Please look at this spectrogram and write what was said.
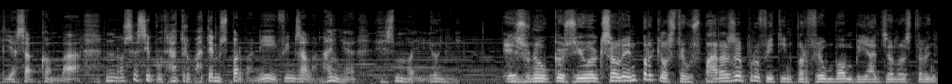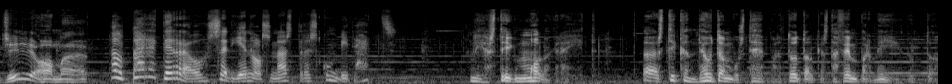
i ja sap com va. No sé si podrà trobar temps per venir fins a Alemanya. És molt lluny. És una ocasió excel·lent perquè els teus pares aprofitin per fer un bon viatge a l'estranger, home. El pare té raó, serien els nostres convidats. Li estic molt agraït. Estic en deute amb vostè per tot el que està fent per mi, doctor.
